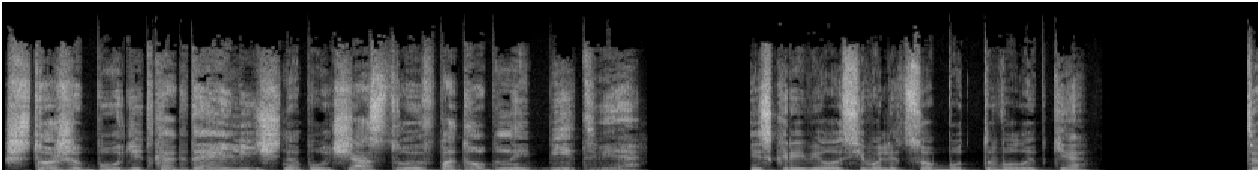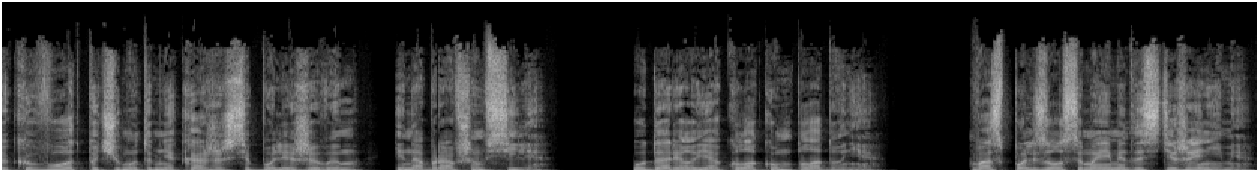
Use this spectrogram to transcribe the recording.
Что же будет, когда я лично поучаствую в подобной битве?» Искривилось его лицо, будто в улыбке. «Так вот, почему ты мне кажешься более живым и набравшим в силе». Ударил я кулаком по ладони. Воспользовался моими достижениями.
